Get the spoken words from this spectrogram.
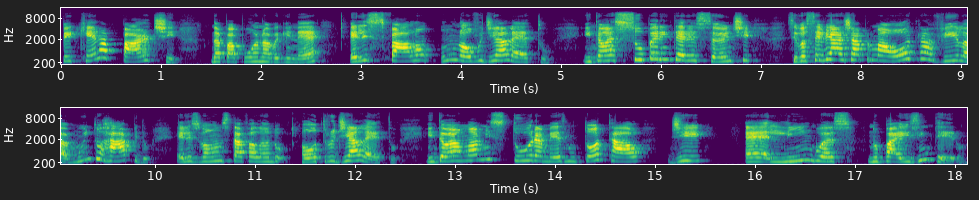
pequena parte da Papua Nova Guiné, eles falam um novo dialeto. Então, é super interessante. Se você viajar para uma outra vila muito rápido, eles vão estar falando outro dialeto. Então, é uma mistura mesmo total de é, línguas no país inteiro.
